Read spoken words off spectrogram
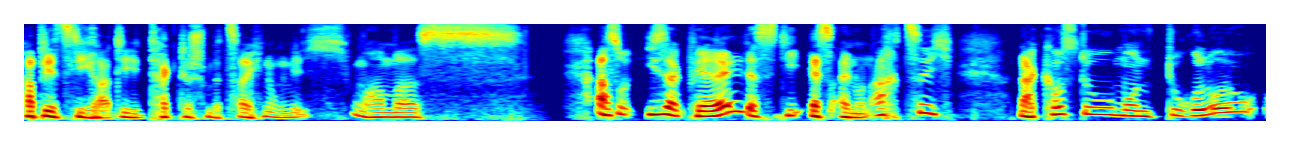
Hab jetzt die gerade die taktischen Bezeichnungen nicht. Wo haben wir es? Achso, Isaac Perel, das ist die S81. Nacosto Monturolo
